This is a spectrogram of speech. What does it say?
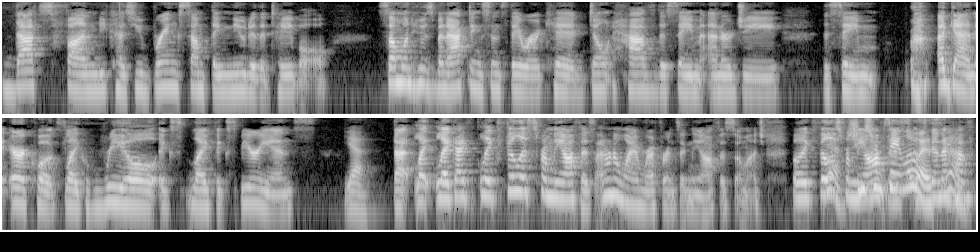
that's fun because you bring something new to the table. Someone who's been acting since they were a kid don't have the same energy the same again air quotes like real ex- life experience yeah. That like like I like Phyllis from The Office. I don't know why I'm referencing The Office so much, but like Phyllis yeah, from she's The from Office St. Louis, is gonna yeah. have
